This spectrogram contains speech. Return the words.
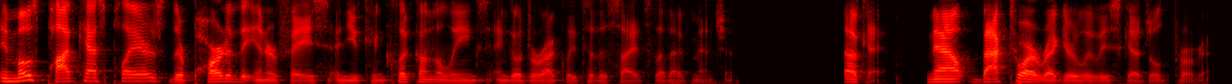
In most podcast players, they're part of the interface, and you can click on the links and go directly to the sites that I've mentioned. Okay, now back to our regularly scheduled program.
